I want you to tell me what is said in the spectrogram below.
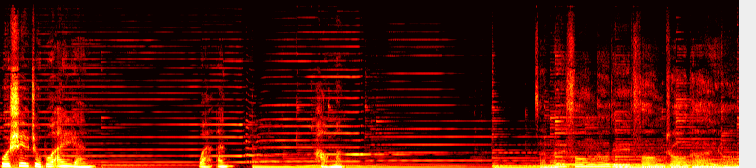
我是主播安然，晚安，好梦。在没风的地方找太阳，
